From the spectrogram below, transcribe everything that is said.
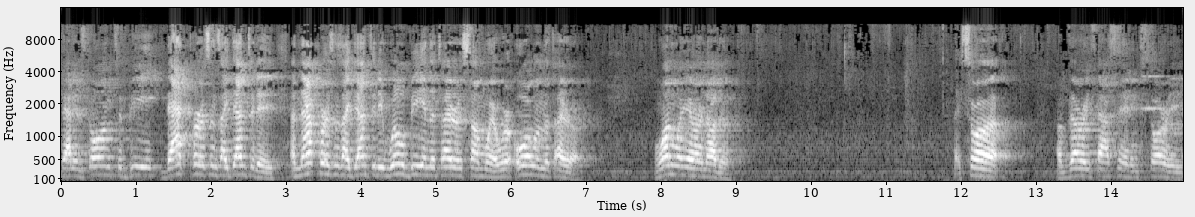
that is going to be that person's identity. And that person's identity will be in the Torah somewhere. We're all in the Torah. One way or another. I saw a, a very fascinating story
